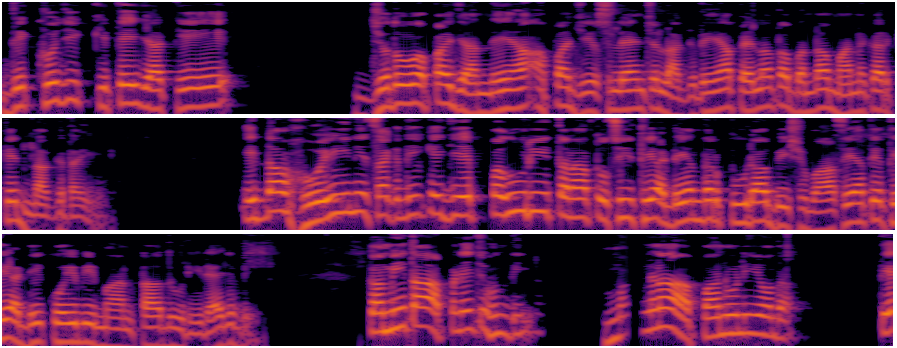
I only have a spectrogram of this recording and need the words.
ਦੇਖੋ ਜੀ, ਕਿਤੇ ਜਾ ਕੇ ਜਦੋਂ ਆਪਾਂ ਜਾਂਦੇ ਆ, ਆਪਾਂ ਜਿਸ ਲਾਈਨ 'ਚ ਲੱਗਦੇ ਆ, ਪਹਿਲਾਂ ਤਾਂ ਬੰਦਾ ਮਨ ਕਰਕੇ ਲੱਗਦਾ ਹੀ ਨਹੀਂ। ਇਦਾਂ ਹੋ ਹੀ ਨਹੀਂ ਸਕਦੀ ਕਿ ਜੇ ਪੂਰੀ ਤਰ੍ਹਾਂ ਤੁਸੀਂ ਤੁਹਾਡੇ ਅੰਦਰ ਪੂਰਾ ਵਿਸ਼ਵਾਸ ਆ ਤੇ ਤੁਹਾਡੀ ਕੋਈ ਵੀ ਮਾਨਤਾ ਅਧੂਰੀ ਰਹਿ ਜਾਵੇ। ਕਮੀ ਤਾਂ ਆਪਣੇ 'ਚ ਹੁੰਦੀ ਆ। ਮੰਗਣਾ ਆਪਾਂ ਨੂੰ ਨਹੀਂ ਆਉਂਦਾ ਤੇ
